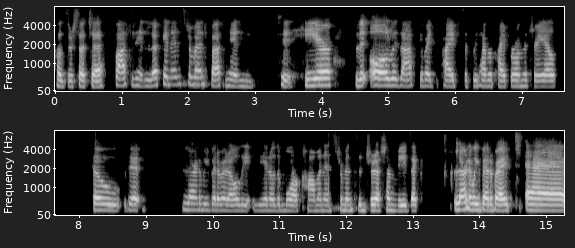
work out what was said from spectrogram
because they're such a fascinating looking instrument fascinating to hear. So they always ask about the pipes if we have a piper on the trail. So the learn a wee bit about all the you know the more common instruments in traditional music, learn a wee bit about uh,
